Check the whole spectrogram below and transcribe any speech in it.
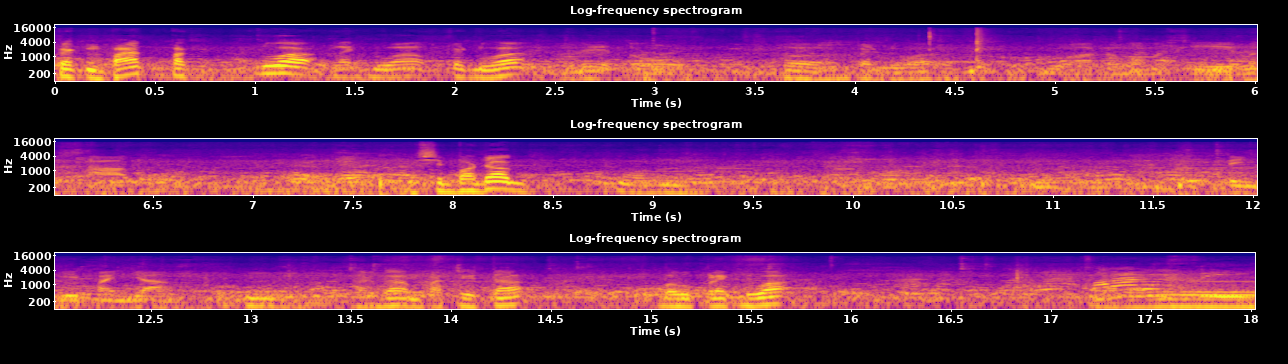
Pack 4 pack 2 black dua. Pack 2 jadi itu oh, 2 dua domba masih besar. Masih badag oh, tinggi panjang. Hmm. harga 4 juta. Baru pack 2 Eh,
